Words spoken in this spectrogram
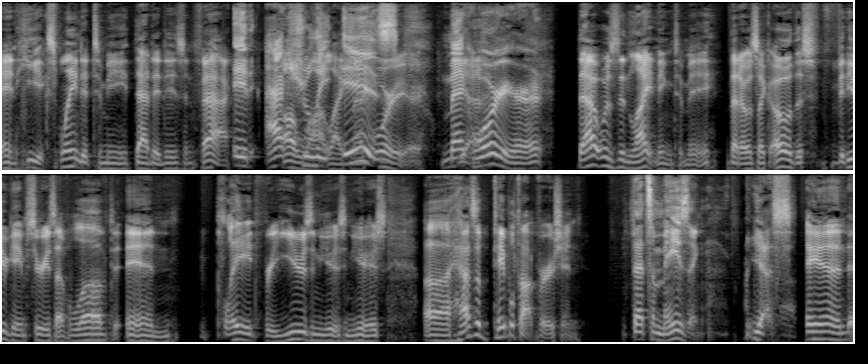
And he explained it to me that it is, in fact, It a lot actually like is Mech Warrior. Mech Yeah. Warrior. That was enlightening to me that I was like, oh, this video game series I've loved and played for years and years and years uh, has a tabletop version. That's amazing. Yes. And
